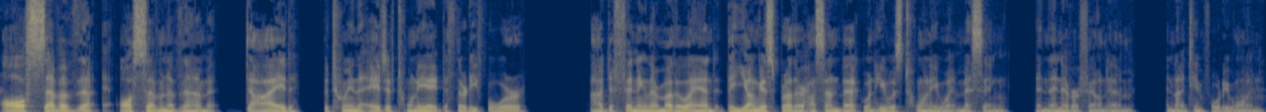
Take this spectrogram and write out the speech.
all seven of them all seven of them died between the age of 28 to 34, uh, defending their motherland. The youngest brother Hassan Bek, when he was 20, went missing, and they never found him in 1941.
